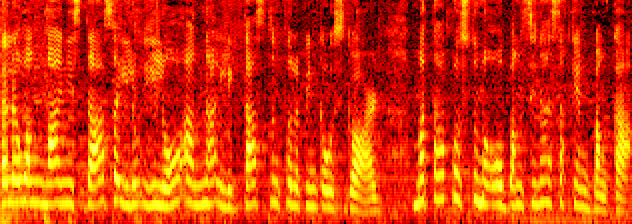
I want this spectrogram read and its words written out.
Dalawang mangisda sa Iloilo ang nailigtas ng Philippine Coast Guard matapos tumaob ang sinasakyang bangka.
